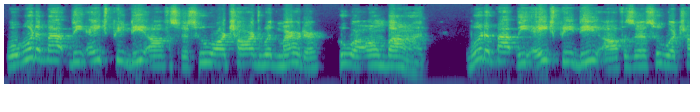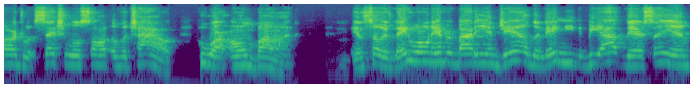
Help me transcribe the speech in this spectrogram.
well, what about the HPD officers who are charged with murder who are on bond? What about the HPD officers who are charged with sexual assault of a child who are on bond? And so if they want everybody in jail, then they need to be out there saying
